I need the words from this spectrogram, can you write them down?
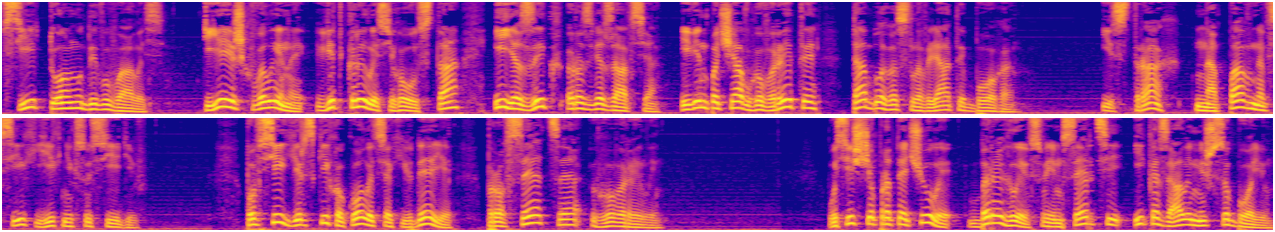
Всі тому дивувались. Тієї ж хвилини відкрились його уста, і язик розв'язався, і він почав говорити та благословляти Бога. І страх напав на всіх їхніх сусідів. По всіх гірських околицях юдеї про все це говорили. Усі, що про те чули, берегли в своїм серці і казали між собою,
